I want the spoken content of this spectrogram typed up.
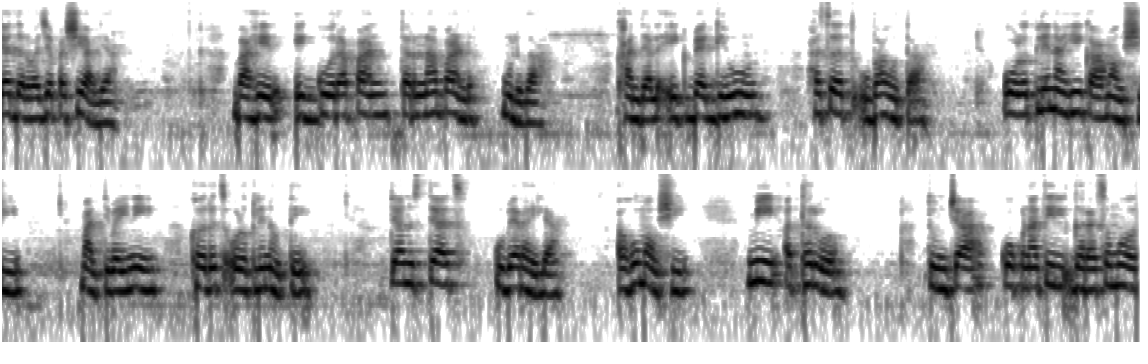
त्या दरवाजापाशी आल्या. बाहेर एक गोरापान तर्नाबांड मुलगा. खांद्याला एक बॅग घेऊन हसत उभा होता. ओळखले नाही का मावशी? मालतीबाईंनी खरंच ओळखले नव्हते. त्या नुसत्याच उभ्या राहिल्या. अहो मावशी मी अथर्व. तुमच्या कोकणातील घरासमोर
